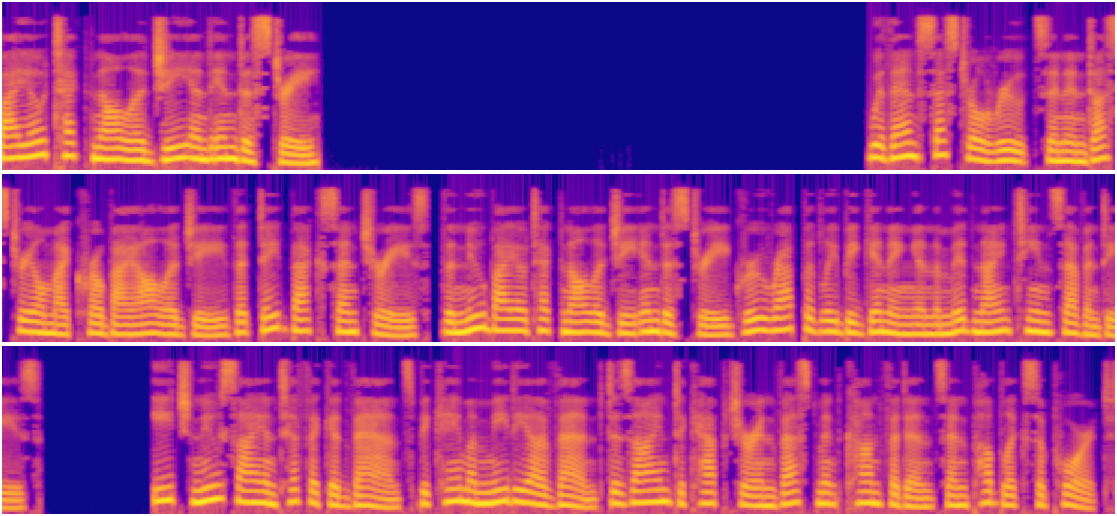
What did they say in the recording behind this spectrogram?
Biotechnology and industry With ancestral roots in industrial microbiology that date back centuries, the new biotechnology industry grew rapidly beginning in the mid-1970s. Each new scientific advance became a media event designed to capture investment confidence and public support.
